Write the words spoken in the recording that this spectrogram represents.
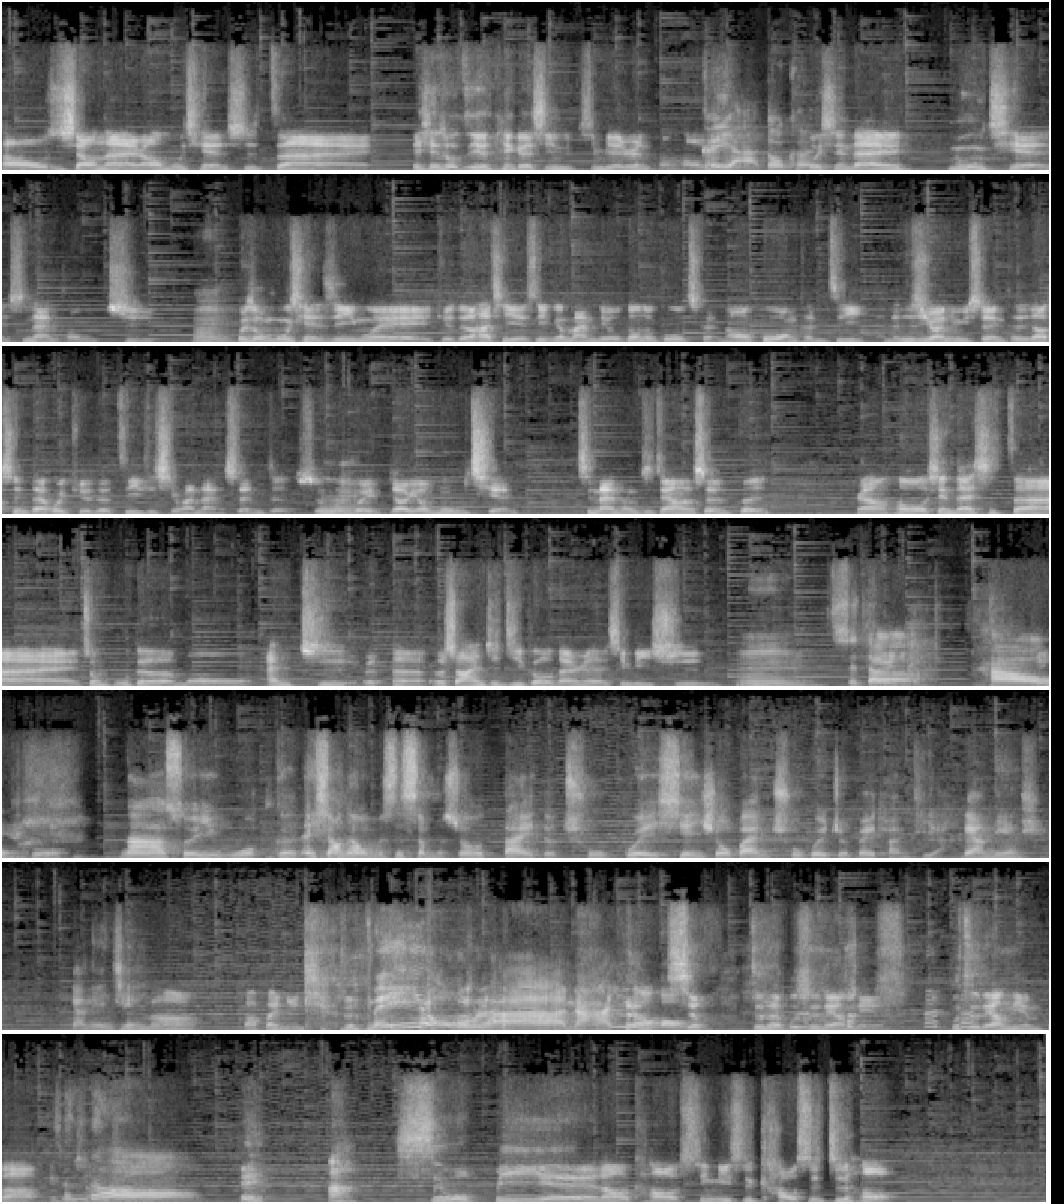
好，我是小奶，然后目前是在。哎，先说自己的那个性性别认同好了。可以啊，都可以。我现在目前是男同志，嗯，或者说目前是因为觉得它其实也是一个蛮流动的过程，然后过往可能自己可能是喜欢女生，可是到现在会觉得自己是喜欢男生的，所以我会比较用目前是男同志这样的身份。嗯、然后现在是在中部的某安置呃儿少安置机构担任心理师。嗯，是的，好。没错。那所以，我跟哎、欸、小奶，我们是什么时候带的出柜先修班、出柜准备团体啊？两年，两年前那八百年前的 没有啦，哪有？很久，真的不止两年，不止两年吧？欸、真的哦。哎、欸、啊，是我毕业然后考心理师考试之后，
